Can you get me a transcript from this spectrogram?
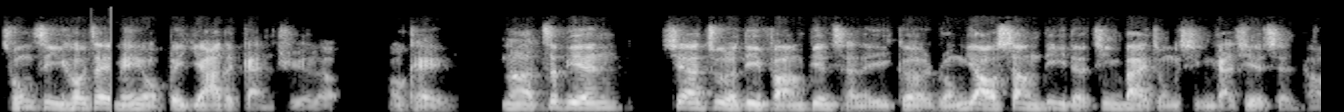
从此以后再也没有被压的感觉了。OK，那这边。现在住的地方变成了一个荣耀上帝的敬拜中心，感谢神哈！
